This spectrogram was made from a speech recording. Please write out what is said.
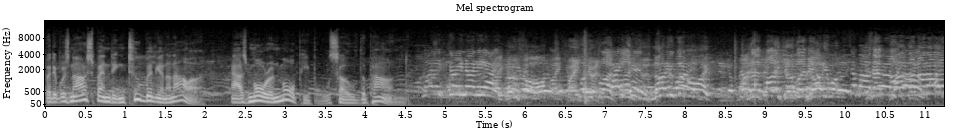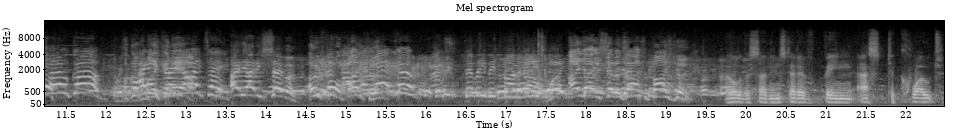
but it was now spending 2 billion an hour as more and more people sold the pound. 93, 98. Bacon. Bacon. Bacon. 91 white. Is that bacon? Ninety one. Is that bacon? No, no, no. Oh, God. I've got bacon here. 8087. 04, bacon. 70 bits by the 887's out to bacon. All of a sudden, instead of being asked to quote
